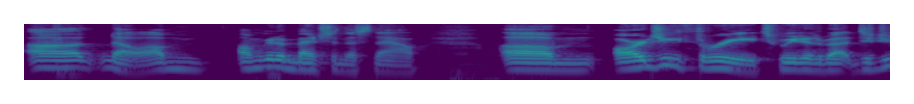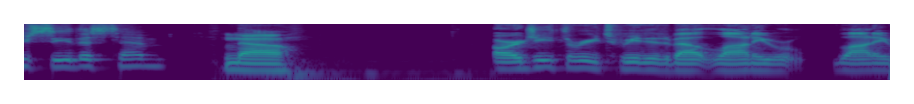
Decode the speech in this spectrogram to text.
Uh, no. I'm I'm gonna mention this now. Um, RG three tweeted about. Did you see this, Tim? No. RG three tweeted about Lonnie Lonnie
